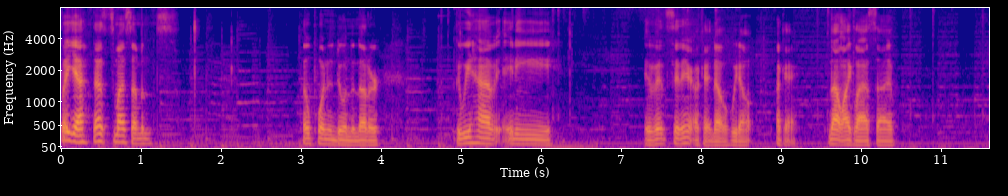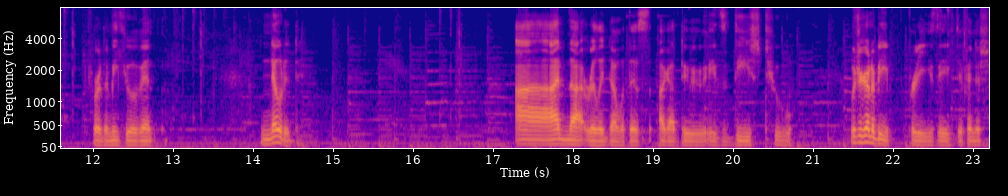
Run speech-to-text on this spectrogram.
But yeah, that's my summons. No point in doing another. Do we have any events in here? Okay, no, we don't. Okay. Not like last time. For the Miku event. Noted. I'm not really done with this. I got to do is these two. Which are going to be pretty easy to finish.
